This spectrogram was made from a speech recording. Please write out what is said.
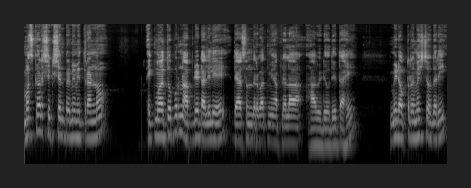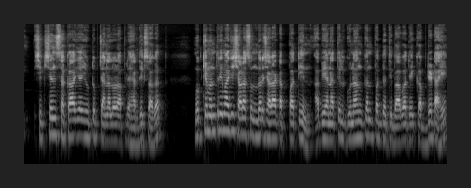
नमस्कार शिक्षणप्रेमी मित्रांनो. एक महत्त्वपूर्ण अपडेट आलेली आहे. त्या संदर्भात मी आपल्याला हा व्हिडिओ देत आहे. मी डॉक्टर रमेश चौधरी शिक्षण सका या यूट्यूब चॅनलवर आपले हार्दिक स्वागत. मुख्यमंत्री माझी शाळा सुंदर शाळा टप्पा तीन अभियानातील गुणांकन पद्धतीबाबत एक अपडेट आहे.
